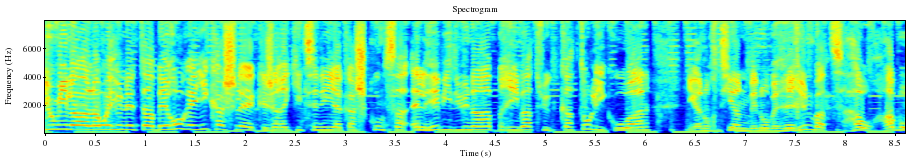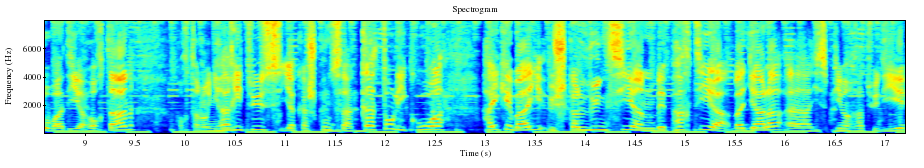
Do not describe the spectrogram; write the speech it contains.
Hiumila lau ehun eta berrogei ikaslek jarraikitzen diak askuntza elhebiduna privatu katolikuan, igan urtean beno berrerun bat hau habo badia hortan, hortan oin harrituz, jakaskuntza katolikua, haike bai, Euskalduntzian be partia badiala, uh, izpimarratu die,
